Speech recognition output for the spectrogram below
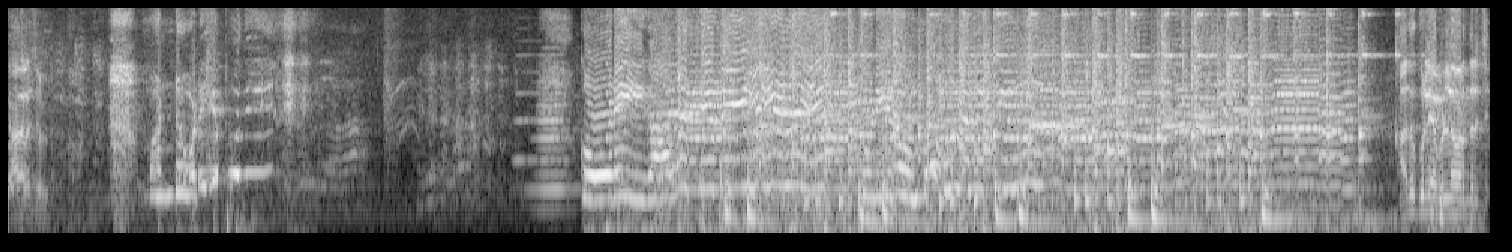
காதல சொல்லு. மண்டை உடைய போதே. கோடை காலத்து அதுக்குள்ளே பிள்ளை வந்துருச்சு.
